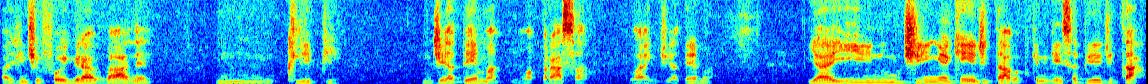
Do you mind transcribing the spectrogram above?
a gente foi gravar, né, um clipe em Diadema, numa praça lá em Diadema, e aí não tinha quem editava, porque ninguém sabia editar.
